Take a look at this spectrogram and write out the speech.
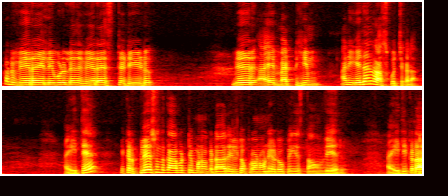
ఇక్కడ వేర్ ఐ లివ్డ్ లేదా where I studied where I met him అని ఏదైనా రాసుకోవచ్చు ఇక్కడ. అయితే ఇక్కడ ప్లేస్ ఉంది కాబట్టి మనం ఇక్కడ రిలేటివ్ ప్రాణం ఏదో ఉపయోగిస్తాం? వేర్ అయితే ఇక్కడ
